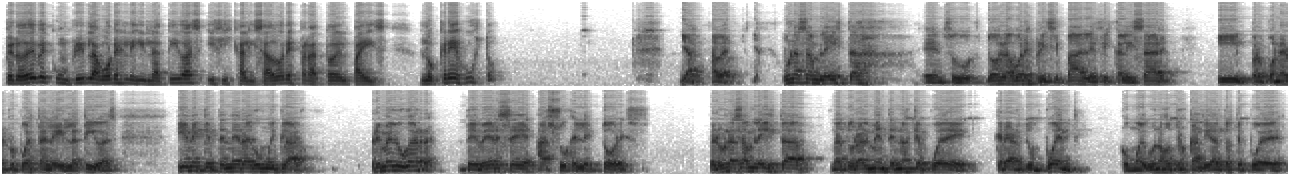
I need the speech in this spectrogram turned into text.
pero debe cumplir labores legislativas y fiscalizadores para todo el país. ¿Lo cree justo? Ya, a ver, un asambleísta en sus dos labores principales, fiscalizar y proponer propuestas legislativas, tiene que tener algo muy claro. En primer lugar, deberse a sus electores. Pero un asambleísta naturalmente no es que puede crearte un puente, como algunos otros candidatos te puede,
